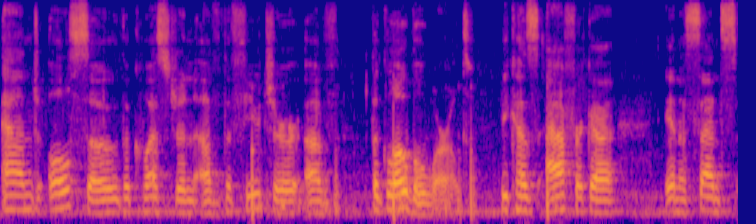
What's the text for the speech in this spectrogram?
and also the question of the future of the global world. Because Africa, in a sense,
